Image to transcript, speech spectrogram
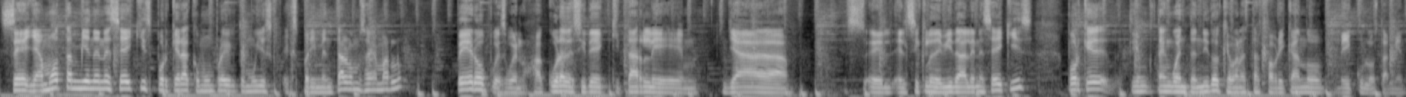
Se llamó también NSX porque era como un proyecto muy experimental, vamos a llamarlo. Pero pues bueno, Acura decide quitarle ya el, ciclo de vida al NSX, porque tengo entendido que van a estar fabricando vehículos también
